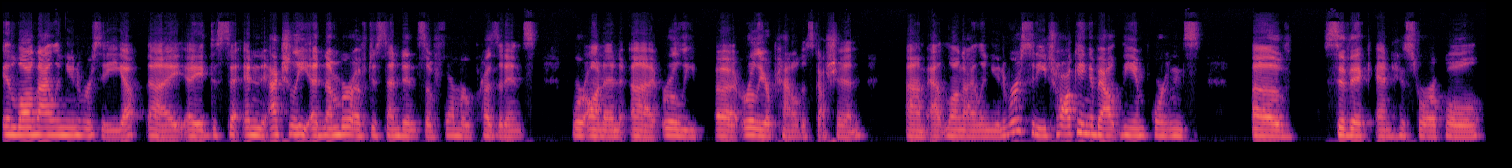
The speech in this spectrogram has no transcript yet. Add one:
In Long Island University. Yep, uh, a and actually a number of descendants of former presidents were on an uh, early uh, earlier panel discussion um, at Long Island University, talking about the importance of civic and historical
